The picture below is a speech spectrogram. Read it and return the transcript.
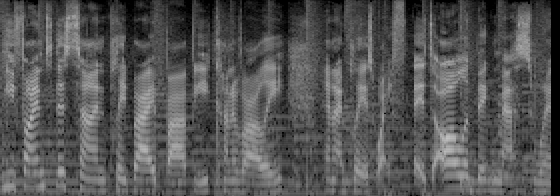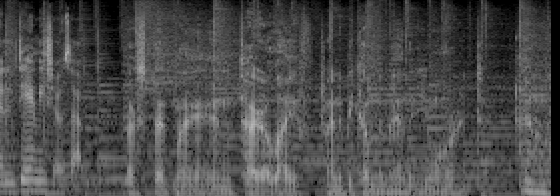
He finds this son, played by Bobby Cannavale, and I play his wife. It's all a big mess when Danny shows up. I've spent my entire life trying to become the man that you aren't. I don't know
